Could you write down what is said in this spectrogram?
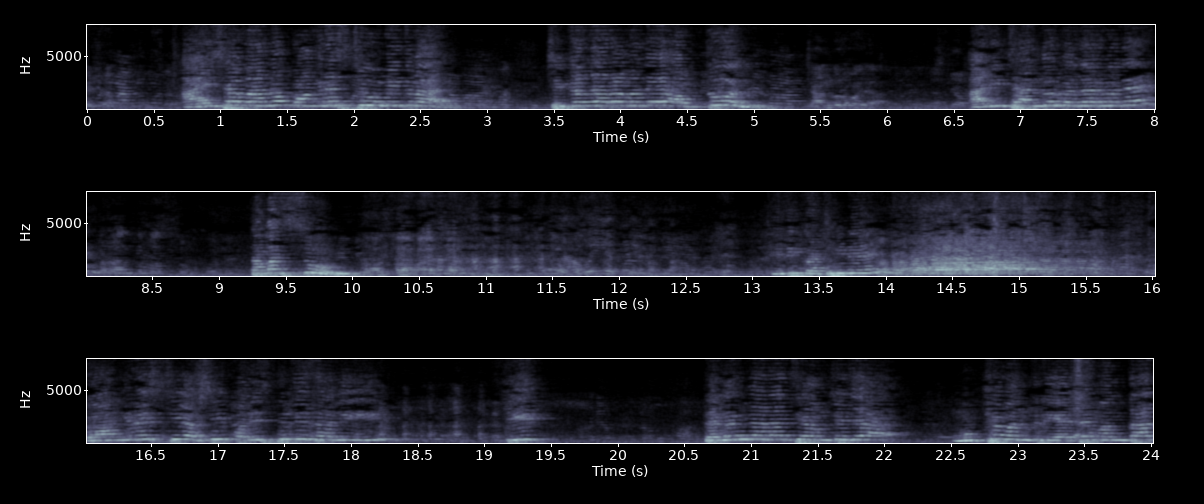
आयशा बानो काँग्रेसची उमेदवार. चिखलदरामध्ये अब्दुल. चांदूर बाजार आणि चांदूर बाजारमध्ये तबस्सुम. किती कठीण आहे? काँग्रेसची अशी परिस्थिती झाली की तेलंगणाचे आमचे ज्या मुख्यमंत्री आहे ते म्हणतात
